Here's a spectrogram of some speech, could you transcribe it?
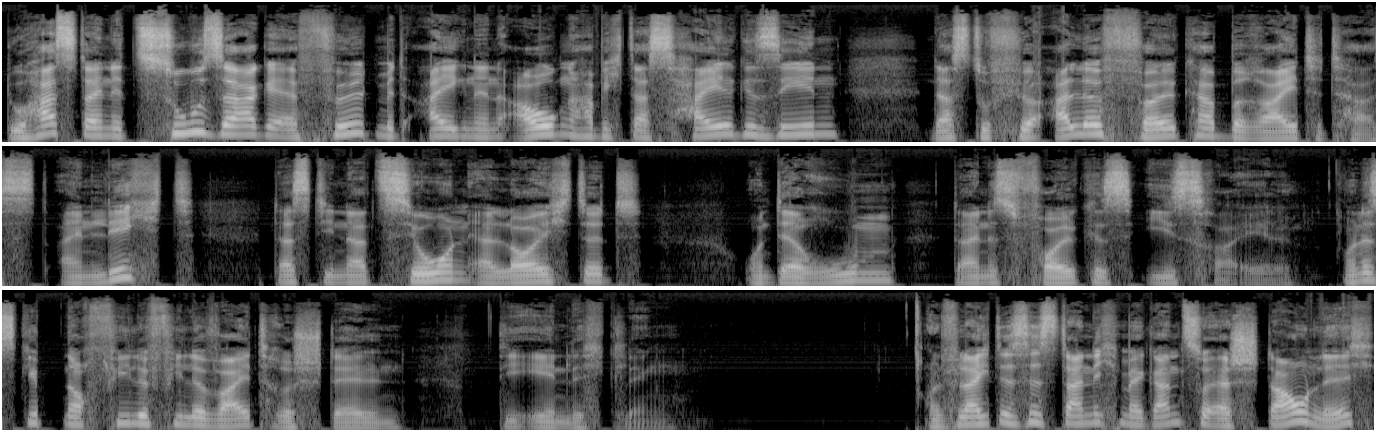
du hast deine Zusage erfüllt, mit eigenen Augen habe ich das Heil gesehen, das du für alle Völker bereitet hast. Ein Licht, das die Nation erleuchtet und der Ruhm deines Volkes Israel. Und es gibt noch viele, viele weitere Stellen, die ähnlich klingen. Und vielleicht ist es dann nicht mehr ganz so erstaunlich,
